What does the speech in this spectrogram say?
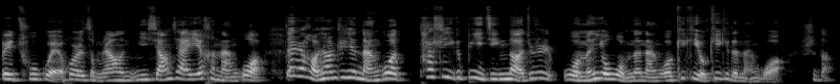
被出轨或者怎么样的，你想起来也很难过。但是好像这些难过，它是一个必经的，就是我们有我们的难过，Kiki 有 Kiki 的难过。是的，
